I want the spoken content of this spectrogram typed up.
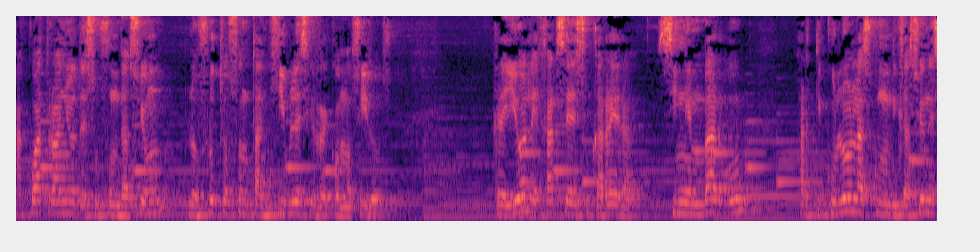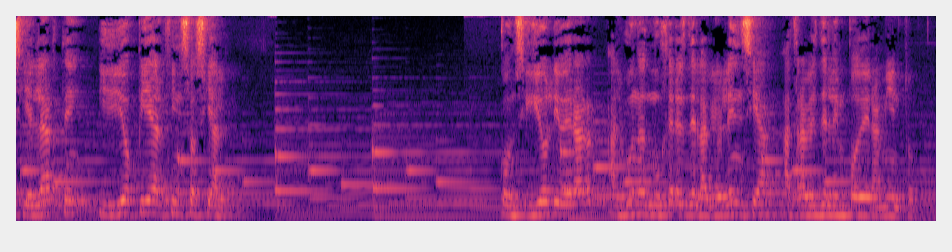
A cuatro años de su fundación, los frutos son tangibles y reconocidos. Creyó alejarse de su carrera, sin embargo, articuló las comunicaciones y el arte y dio pie al fin social. Consiguió liberar a algunas mujeres de la violencia a través del empoderamiento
